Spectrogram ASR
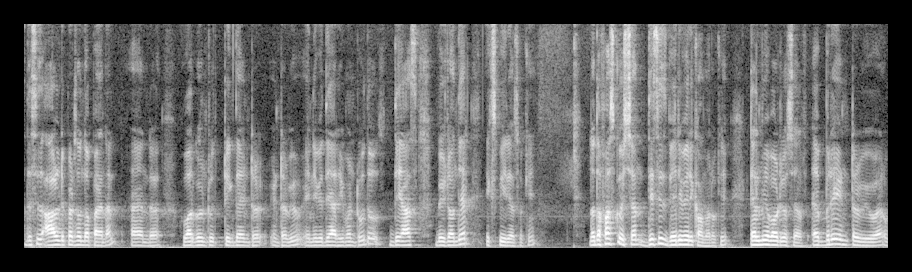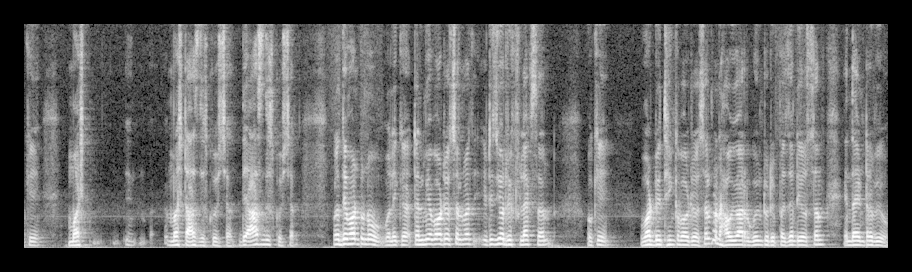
this is all depends on the panel and uh, who are going to take the inter interview. Anyway they are human too those they ask based on their experience okay? Now the first question this is very very common okay? Tell me about yourself. Every interviewer okay must must ask this question. They ask this question. But they want to know like uh, tell me about yourself it is your reflection okay? What do you think about yourself and how you are going to represent yourself in the interview?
